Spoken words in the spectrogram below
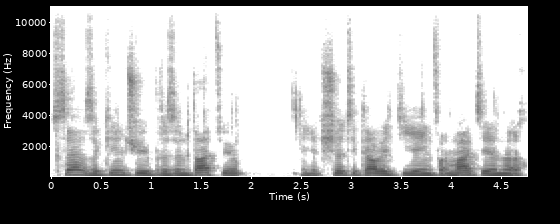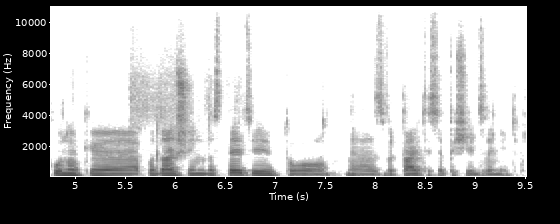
Все, закінчую презентацію. Якщо цікавить є інформація на рахунок е, подальшої інвестиції, то е, звертайтеся, пишіть, дзвоніть.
